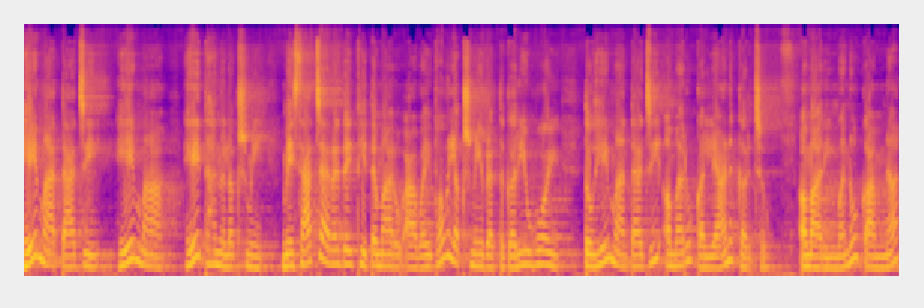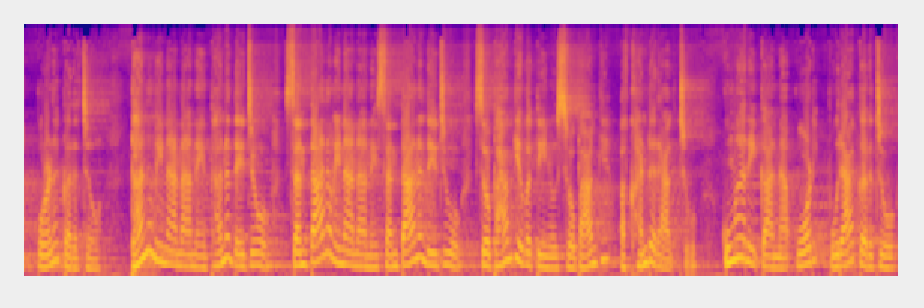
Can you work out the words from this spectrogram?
હે માતાજી, હે મા હે ધનલક્ષ્મી, મેં સાચા હૃદયથી તમારું આ વૈભવ લક્ષ્મી વ્રત કર્યું હોય તો હે માતાજી, અમારું કલ્યાણ કરજો. અમારી મનોકામના પૂર્ણ કરજો. ધન વિનાનાને ધન દેજો, સંતાન વિનાનાને સંતાન દેજો, સૌભાગ્યવતીનું સૌભાગ્ય અખંડ રાખજો. કુમારિકાના કોડ પૂરા કરજો,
